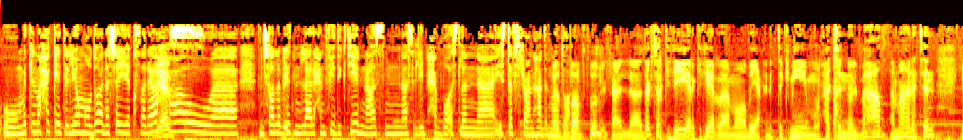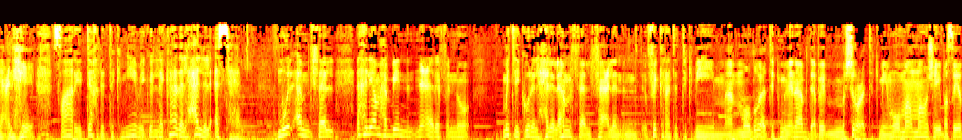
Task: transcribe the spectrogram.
ومثل ما حكيت اليوم موضوعنا شيق صراحة Yes. وإن شاء الله بإذن الله رح نفيد كثير ناس من الناس اللي بيحبوا أصلا يستفسروا عن هذا الموضوع. بالضبط بالفعل. دكتور كثير كثير مواضيع عن التكميم وحتى إنه البعض أمانة يعني صار يتخذ التكميم يقول لك هذا الحل الأسهل مو الأمثل. نحن اليوم حابين نعرف إنه متى يكون الحل الأمثل فعلا؟ فكرة التكميم موضوع التكميم. أنا أبدأ بمشروع التكميم. هو ما, ما هو شيء بسيط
